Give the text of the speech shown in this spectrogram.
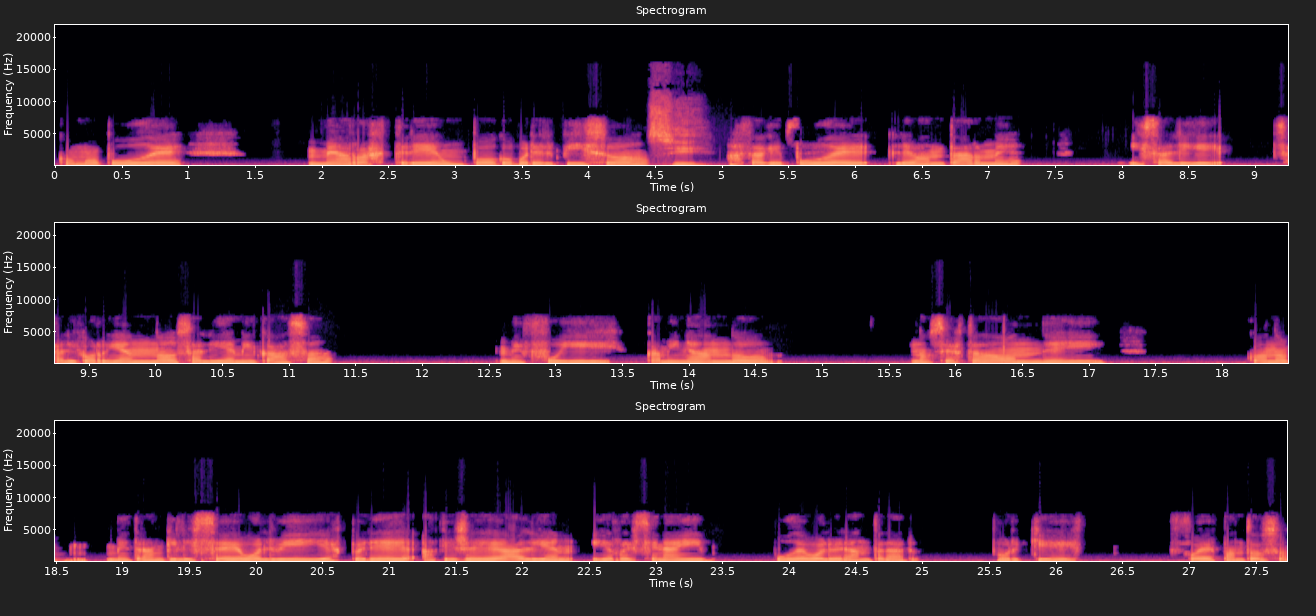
como pude, me arrastré un poco por el piso Sí. hasta que pude levantarme y salí, salí corriendo, salí de mi casa, me fui caminando, no sé hasta dónde y cuando me tranquilicé volví, esperé a que llegue alguien y recién ahí pude volver a entrar porque fue espantoso.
